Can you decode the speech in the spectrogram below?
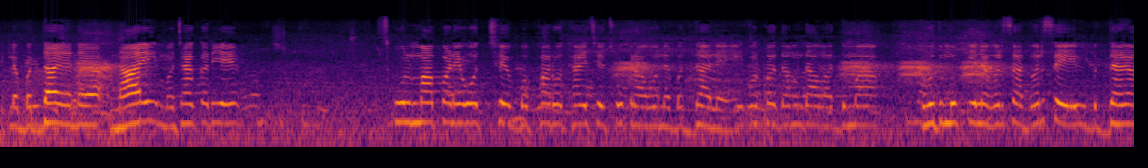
એટલે બધા એને નાય મજા કરીએ. સ્કૂલમાં પણ એવો જ છે બફારો થાય છે છોકરાઓને બધાને. એક વખત અમદાવાદમાં ધોધ મૂકીને વરસાદ વરસે એવી બધા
